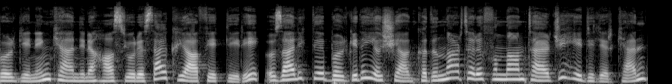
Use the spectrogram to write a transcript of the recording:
bölgenin kendine has yöresel kıyafetleri özellikle bölgede yaşayan kadınlar tarafından tercih edilirken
